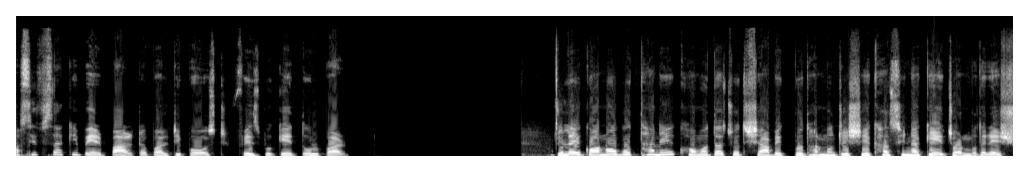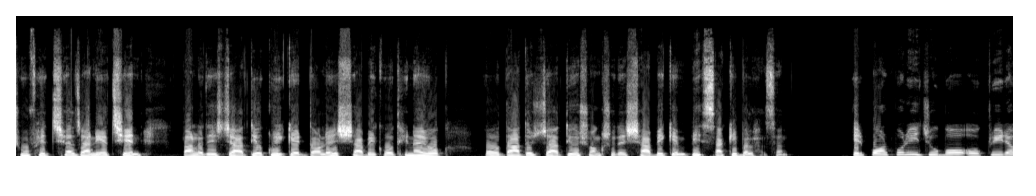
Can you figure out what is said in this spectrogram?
আসিফ সাকিবের পাল্টা পাল্টি পোস্ট ফেসবুকে তোলপাড়। জুলাই গণ অভ্যুত্থানে ক্ষমতাচ্যুত সাবেক প্রধানমন্ত্রী শেখ হাসিনাকে জন্মদিনের শুভেচ্ছা জানিয়েছেন বাংলাদেশ জাতীয় ক্রিকেট দলের সাবেক অধিনায়ক ও দ্বাদশ জাতীয় সংসদের সাবেক এমপি সাকিব আল হাসান। এর পরপরই যুব ও ক্রীড়া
